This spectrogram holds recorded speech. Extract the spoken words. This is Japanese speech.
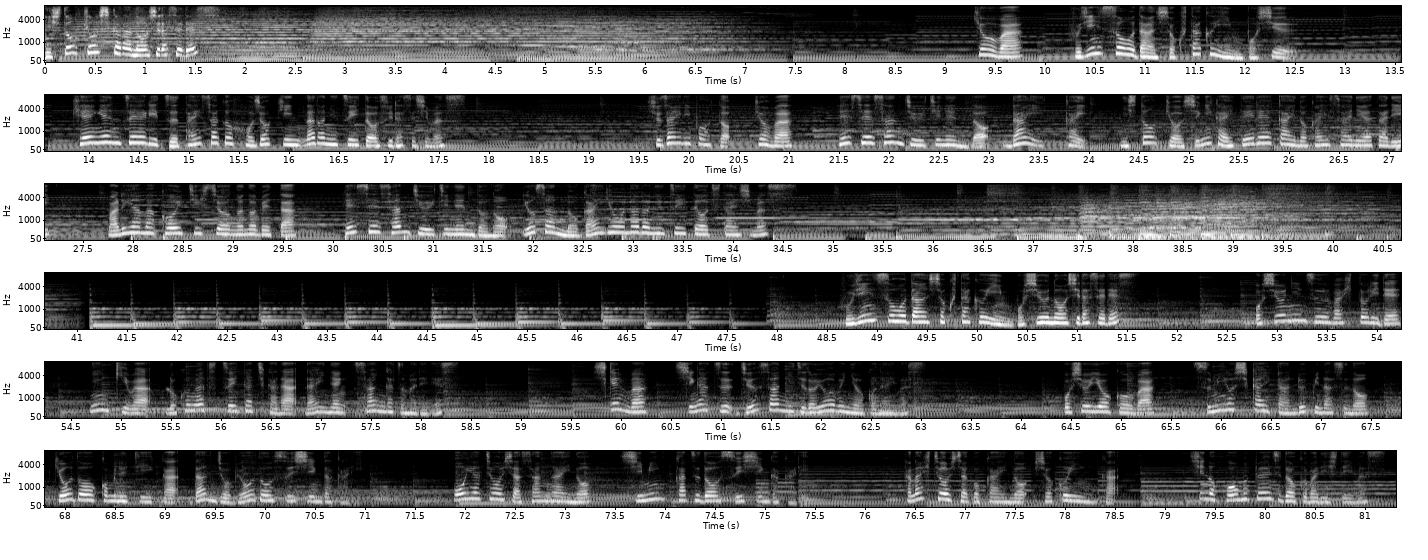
西東京市からのお知らせです。今日は婦人相談嘱託員募集。軽減税率対策補助金などについてお知らせします。取材リポート。今日は平成31年度第1回西東京市議会定例会の開催にあたり丸山浩一市長が述べた平成31年度の予算の概要などについてお伝えします。婦人相談嘱託員募集のお知らせです募集人数は1人で任期は6月1日から来年3月までです試験は4月13日土曜日に行います。募集要項は住吉会館ルピナスの共同コミュニティ化男女平等推進係法屋庁舎3階の市民活動推進係棚視聴者5階の職員課市のホームページでお配りしています。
